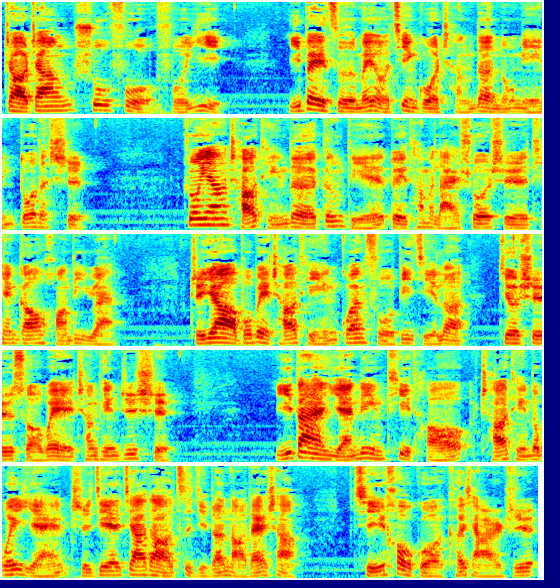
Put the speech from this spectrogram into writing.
照章书赋服役，一辈子没有进过城的农民多的是。中央朝廷的更迭对他们来说是天高皇帝远，只要不被朝廷官府逼急了，就是所谓成平之事。一旦严令剃头，朝廷的威严直接加到自己的脑袋上，其后果可想而知。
